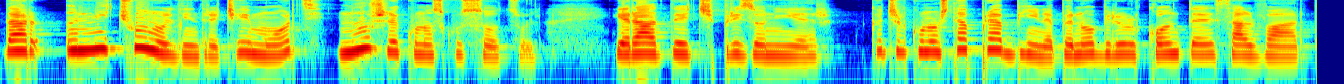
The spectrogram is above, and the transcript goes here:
dar în niciunul dintre cei morți nu-și recunoscu soțul. Era deci prizonier, căci îl cunoștea prea bine pe nobilul conte Salvard,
